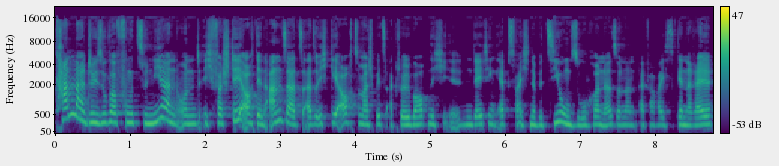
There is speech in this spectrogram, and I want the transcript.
kann natürlich super funktionieren und ich verstehe auch den Ansatz. Also ich gehe auch zum Beispiel jetzt aktuell überhaupt nicht in Dating-Apps, weil ich eine Beziehung suche, ne, sondern einfach, weil ich es generell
